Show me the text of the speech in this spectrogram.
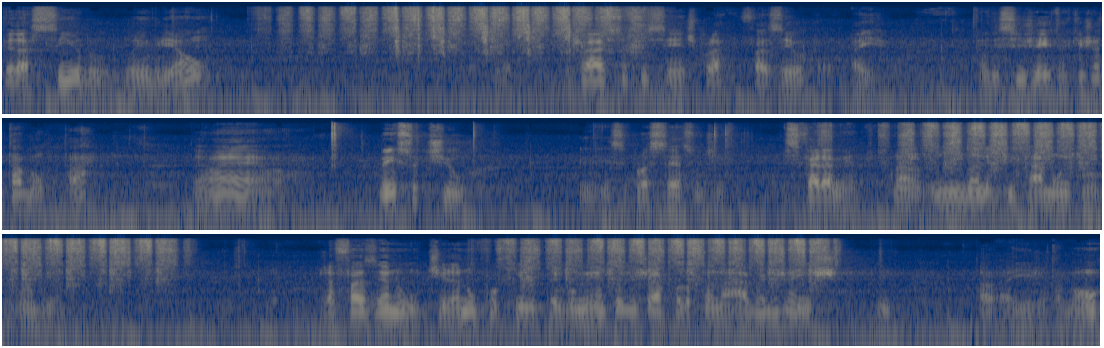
pedacinho do, do embrião, já é suficiente para fazer aí. Então desse jeito aqui já tá bom, tá? Então é ó, bem sutil esse processo de descarreamento, para não danificar muito o ambiente. Já fazendo, tirando um pouquinho do tegumento, ele já colocando a água, ele já enche. Tá, aí já tá bom.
